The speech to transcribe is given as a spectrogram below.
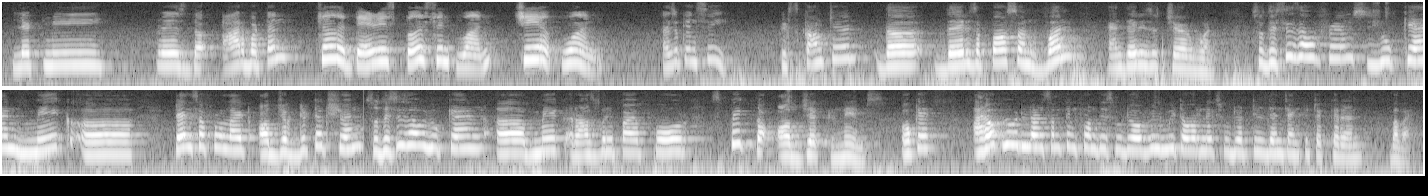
Let me press the R button. Sir, there is person 1, chair 1. as you can see it's counted. The there is a person one and there is a chair one. So this is how friends you can make a tensorflow lite object detection. So this is how you can uh, make raspberry pi 4 speak the object names okay? I hope you would learn something from this video. We'll meet our next video. Till then thank you. Take care and bye bye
